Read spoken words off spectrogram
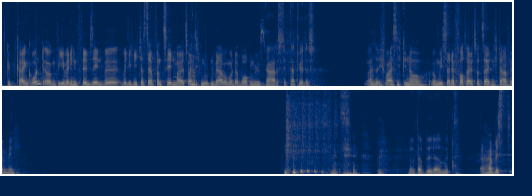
es gibt keinen Grund irgendwie. Wenn ich einen Film sehen will, will ich nicht, dass der von 10 mal 20 Minuten Werbung unterbrochen ist. Ja, das stimmt natürlich. Also ich weiß nicht genau. Irgendwie ist da der Vorteil zurzeit nicht da für mich. Lauter Bilder mit. Äh, wisst Ja.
